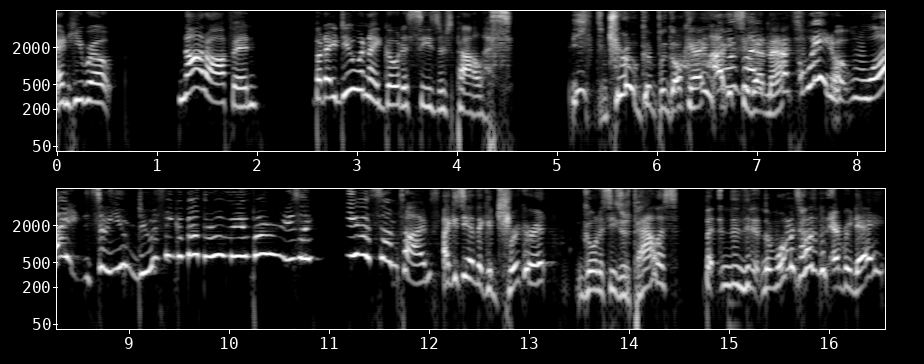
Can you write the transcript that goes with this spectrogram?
And he wrote, Not often, but I do when I go to Caesar's Palace. True. Good. Okay. I, can see like, that, Matt. Wait, what? So you do think about the Roman Empire? He's like, Yeah, sometimes. I can see how they could trigger it going to Caesar's Palace. But the, the, the woman's husband every day?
